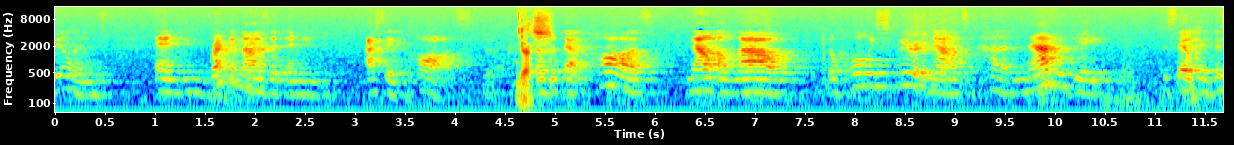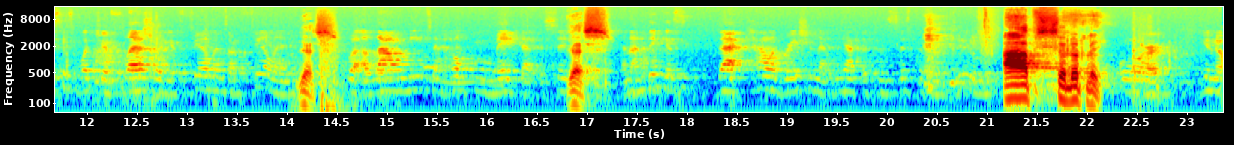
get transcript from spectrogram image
feelings, and you recognize it and you, I say pause. Yes. So with that pause, now allow the Holy Spirit now to kind of navigate to say, okay, this is what your flesh or your feelings are feeling. Yes. But allow me to help you make that decision. Yes. And I think it's that calibration that we have to consistently do Absolutely. or you know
